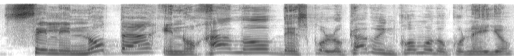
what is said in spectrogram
Se le nota enojado, descolocado, incómodo con ello.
